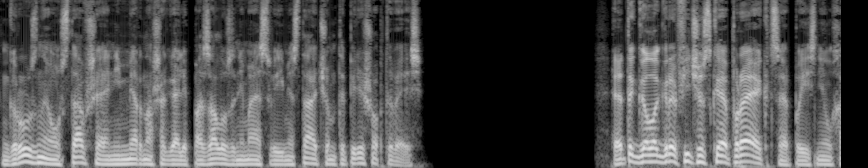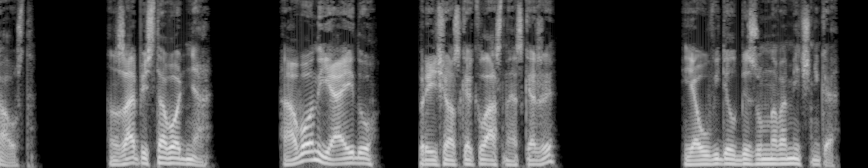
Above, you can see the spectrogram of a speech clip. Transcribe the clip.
Грузные, уставшие, они мерно шагали по залу, занимая свои места, о чем-то перешептываясь. «Это голографическая проекция», — пояснил Хауст. «Запись того дня. А вон я иду. Прическа классная, скажи». Я увидел безумного мечника,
